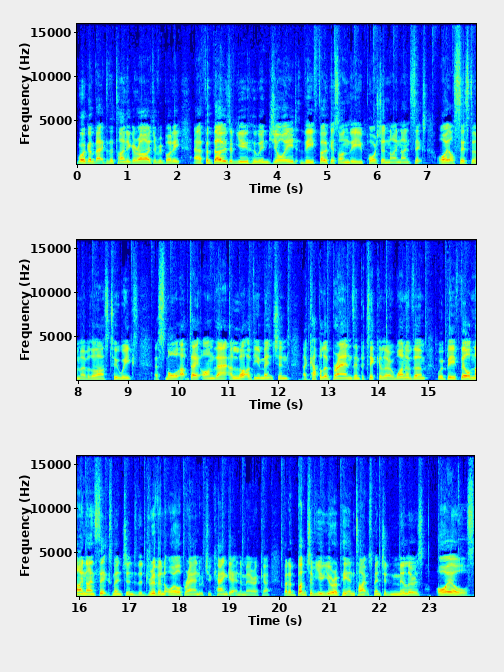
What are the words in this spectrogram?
Welcome back to the Tiny Garage, everybody. Uh, for those of you who enjoyed the focus on the Porsche 996 oil system over the last two weeks, a small update on that. A lot of you mentioned a couple of brands in particular. One of them would be Phil996 mentioned the Driven Oil brand, which you can get in America. But a bunch of you European types mentioned Miller's Oils,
